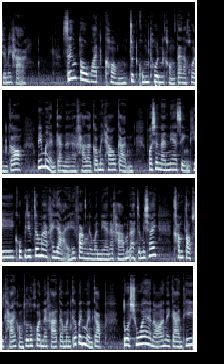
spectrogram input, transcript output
ใช่ไหมคะซึ่งตัววัดของจุดคุ้มทุนของแต่ละคนก็ไม่เหมือนกันนะคะ แล้วก็ไม่เท่ากัน เพราะฉะนั้นเนี่ยสิ่งที่ครูพิจิบจะมาขยายให้ฟังในวันนี้นะคะ มันอาจจะไม่ใช่คำตอบสุดท้ายของทุกๆคนนะคะ แต่มันก็เป็นเหมือนกับตัวช่วยเนาะในการที่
